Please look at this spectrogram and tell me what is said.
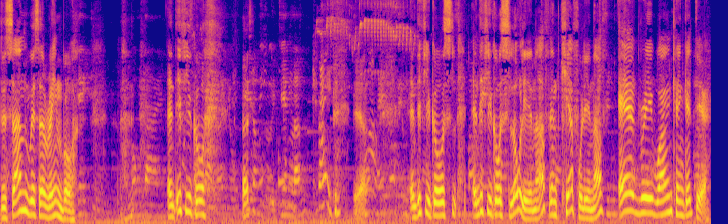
the sun with a rainbow. And if you go... yeah. And if you go and if you go slowly enough and carefully enough, everyone can get there.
